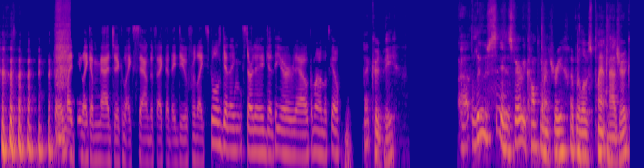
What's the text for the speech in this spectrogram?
so it might be like a magic like sound effect that they do for like schools getting started get here now come on let's go that could be uh, Luz is very complimentary of Willow's plant magic,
